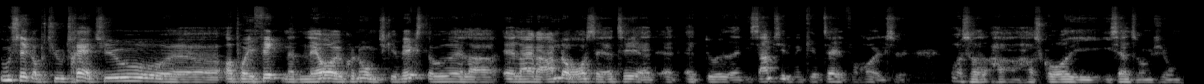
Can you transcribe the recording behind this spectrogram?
usikre på 2023 øh, og på effekten af den lavere økonomiske vækst derude, eller, eller er der andre årsager til, at, at, at, du ved, at I samtidig med en kapitalforhøjelse også har, har scoret i, i salgsorganisationen?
